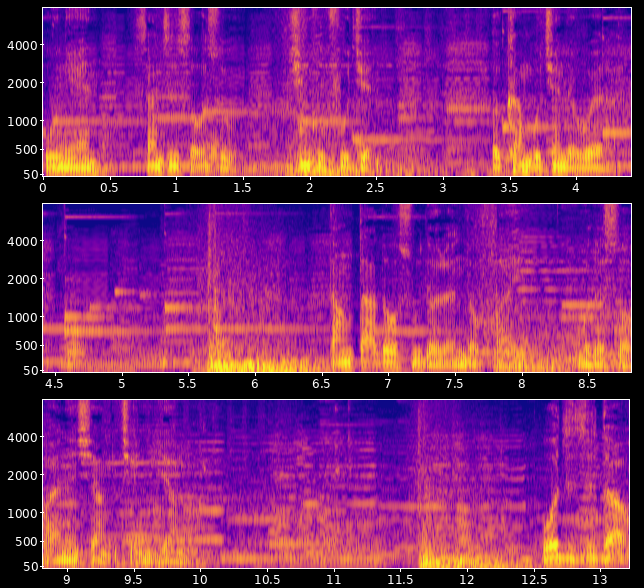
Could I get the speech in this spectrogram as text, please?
五年三次手术，辛苦复健和看不见的未来。当大多数的人都怀疑我的手还能像以前一样吗？我只知道，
